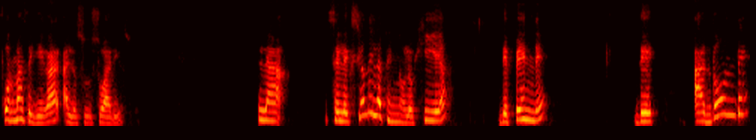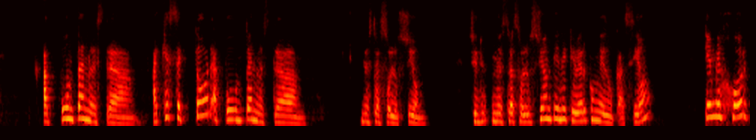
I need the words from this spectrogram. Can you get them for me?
formas de llegar a los usuarios. La selección de la tecnología depende de a dónde apunta nuestra, a qué sector apunta nuestra nuestra solución. Si nuestra solución tiene que ver con educación, qué mejor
